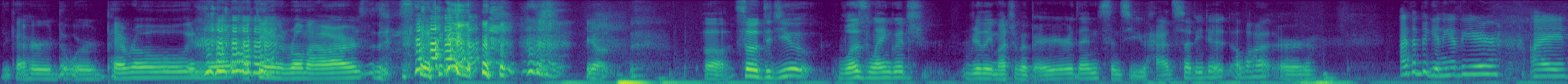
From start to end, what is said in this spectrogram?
think I heard the word perro in there. I can't even roll my R's. yeah. Uh, so did you was language really much of a barrier then, since you had studied it a lot, or? At the beginning of the year, I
